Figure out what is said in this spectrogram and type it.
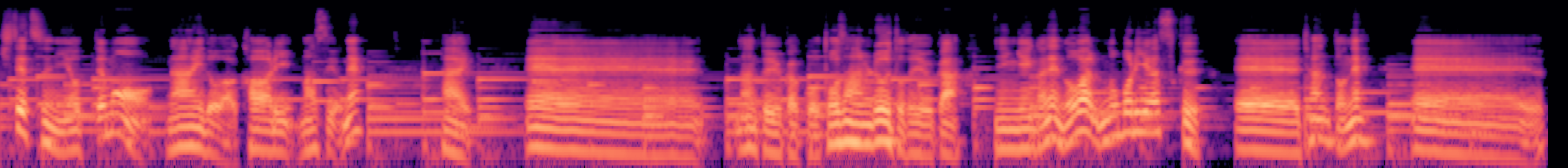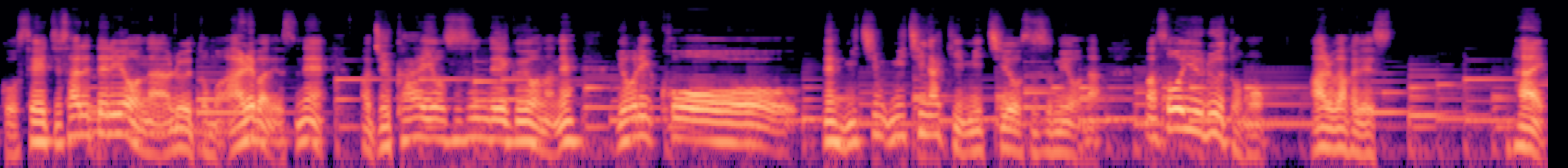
季節によっても難易度は変わりますよね。はい。えー、なんというか、こう、登山ルートというか、人間がね、登りやすく、えー、ちゃんとね、えー、こう、整地されてるようなルートもあればですね、樹海を進んでいくようなね、よりこう、ね、道、道なき道を進むような、まあそういうルートもあるわけです。はい。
